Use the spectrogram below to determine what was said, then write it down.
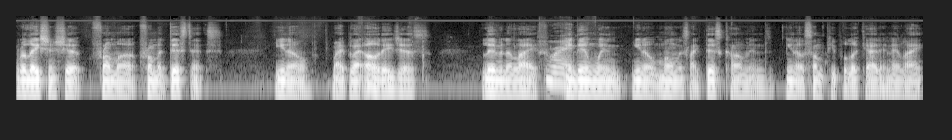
relationship from a from a distance, you know, might be like, oh, they just living a life. Right. And then when, you know, moments like this come and, you know, some people look at it and they're like,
